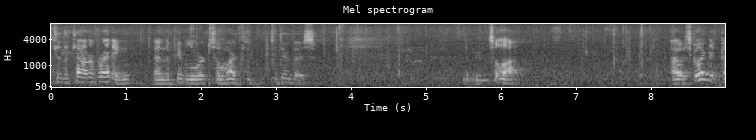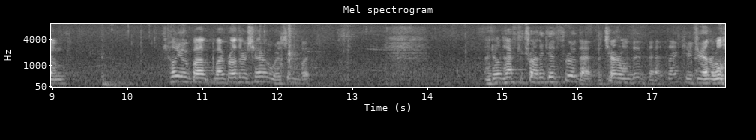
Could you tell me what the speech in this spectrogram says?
to the town of Reading and the people who worked so hard to, to do this. It means a lot. I was going to come tell you about my brother's heroism, but I don't have to try to get through that. The general did that. Thank you, General.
